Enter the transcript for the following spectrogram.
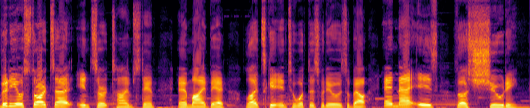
video starts at insert timestamp and my bad. Let's get into what this video is about and that is the shooting.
